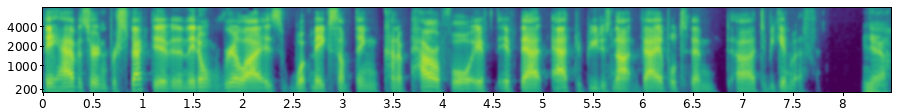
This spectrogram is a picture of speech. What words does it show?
they have a certain perspective and they don't realize what makes something kind of powerful if if that attribute is not valuable to them uh, to begin with. Yeah,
